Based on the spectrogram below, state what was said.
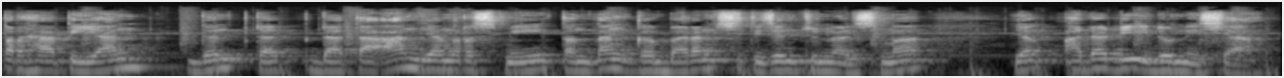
perhatian dan pendataan yang resmi tentang gambaran citizen jurnalisme yang ada di Indonesia.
